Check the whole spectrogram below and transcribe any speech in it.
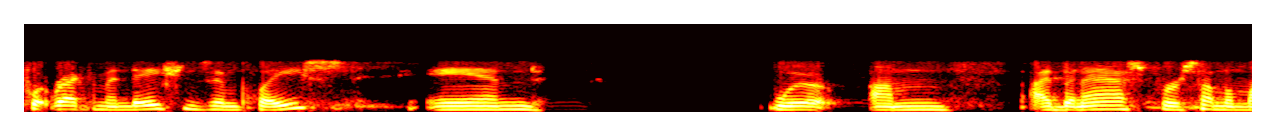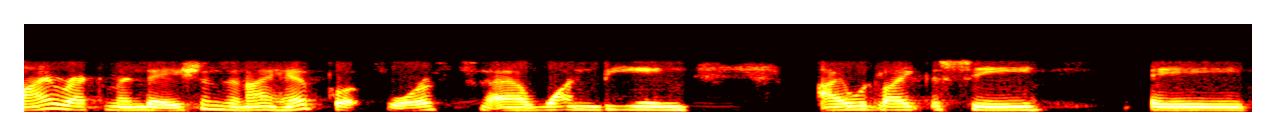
put recommendations in place, and we're um, I've been asked for some of my recommendations, and I have put forth uh, one being I would like to see a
